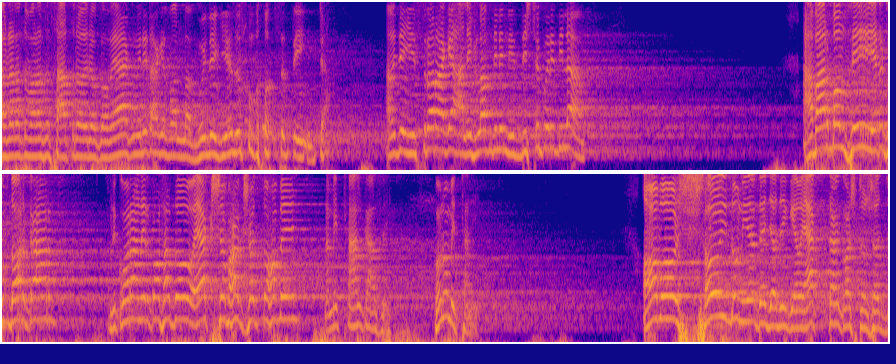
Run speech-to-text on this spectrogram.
আপনারা তোমার আছে ছাত্র ওই রকম এক মিনিট আগে বললাম ভুলে গিয়েছে বলছে তিনটা। আমি যে ইসরার আগে আলিফলাম দিলে নির্দিষ্ট করে দিলাম। আবার বলছি, এটা খুব দরকার। কোরআনের কথা তো একশো ভাগ সত্য হবে, না মিথ্যা হালকা আছে? কোনো মিথ্যা নেই। অবশ্যই দুনিয়াতে যদি কেউ একটা কষ্ট সহ্য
